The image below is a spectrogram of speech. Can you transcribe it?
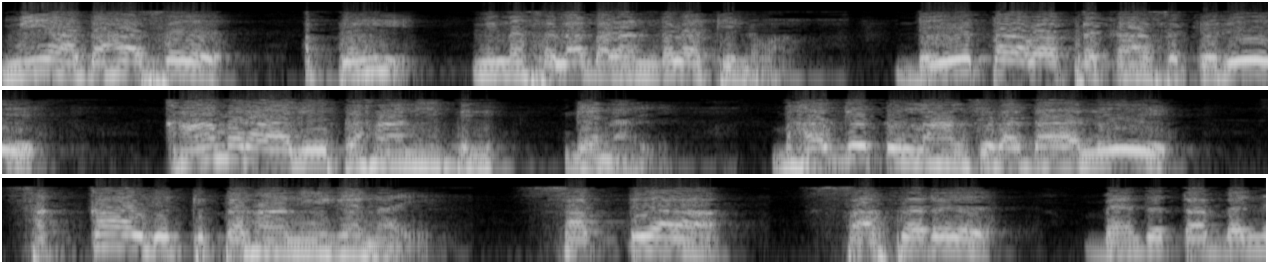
මේ අදහස අපි විමසලා බලන්න වටිනවා. දේවතාව ප්‍රකාශ කරේ කාමරාගේ ප්‍රහාණී ගැනයි. භාග්‍යතුන් වහන්සේ වදාළේ සක්කාය දිට්ඨි ප්‍රහාණී ගැනයි. සත්‍ය සසර බැඳ තබන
